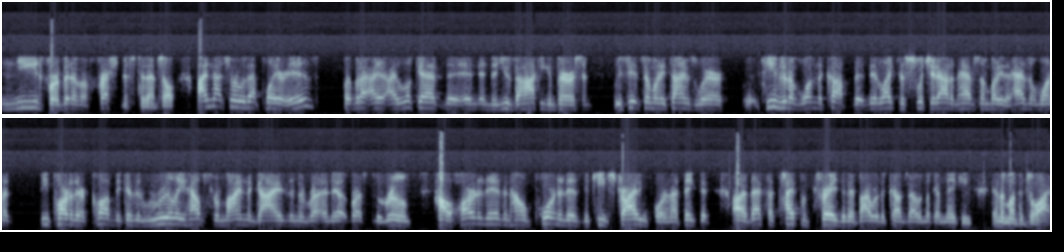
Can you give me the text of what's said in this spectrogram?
need for a bit of a freshness to them. So I'm not sure who that player is, but but I, I look at the, and, and to use the hockey comparison, we see it so many times where teams that have won the cup they, they like to switch it out and have somebody that hasn't won it be part of their club because it really helps remind the guys in the, in the rest of the room how hard it is and how important it is to keep striving for it. And I think that uh, that's a type of trade that if I were the Cubs, I would look at making in the month of July.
